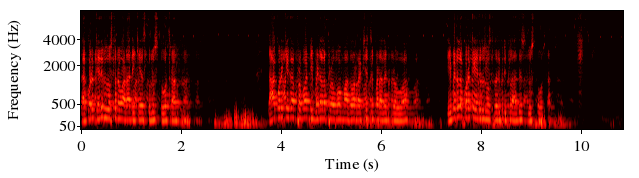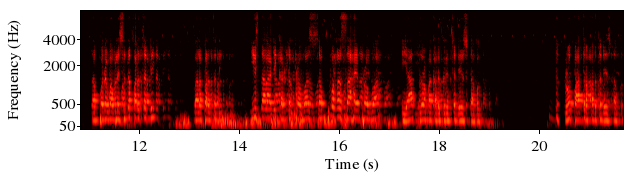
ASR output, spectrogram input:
నా కొరకు ఎదురు చూస్తున్న వాడా నీ కేసులు స్తోత్రాలు. నా కొరకేగా ప్రభా నీ బిడ్డల ప్రభావ మా ద్వారా రక్షించబడాలని ప్రభావ నీ బిడ్డల కొరకు ఎదురు చూస్తున్నది నీకు ఆదేశం చూస్తూ ఉంటాను సంపూర్ణ మమ్మల్ని సిద్ధపరచండి బలపరచండి. ఈ స్థలాన్ని కట్టుకు ప్రభా సంపూర్ణ సహాయ ప్రభా నీ ఆత్మ ద్వారా మాకు అనుగ్రహించండి వేసినాము రూపాంతరపరచండి వేసినాము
